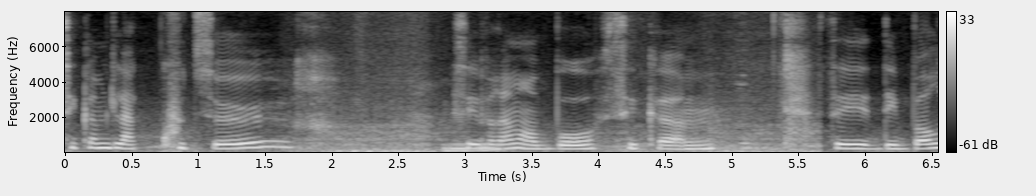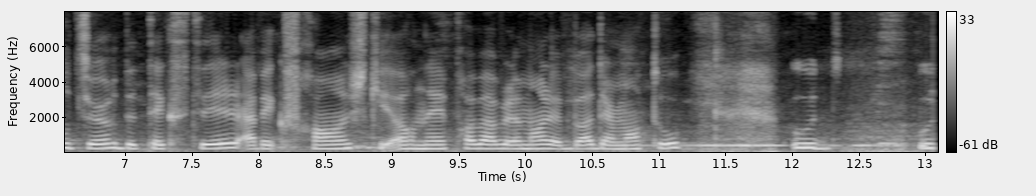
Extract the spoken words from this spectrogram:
c'est comme de la couture. C'est vraiment beau. C'est comme. C'est des bordures de textile avec franges qui ornaient probablement le bas d'un manteau ou, ou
